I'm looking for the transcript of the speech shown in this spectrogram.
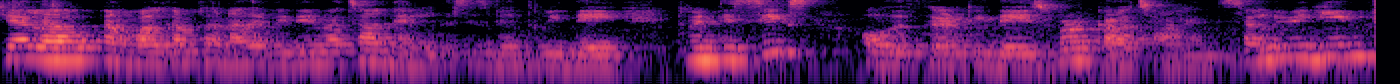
Hello and welcome to another video in my channel. This is going to be day 26 of the 30 days workout challenge. Shall we begin?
